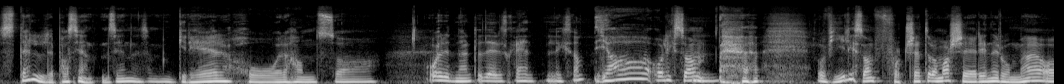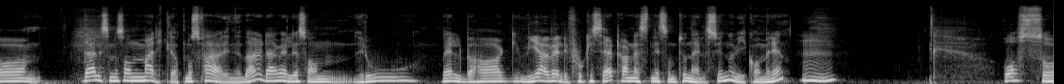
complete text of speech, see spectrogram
steller pasienten sin, liksom grer håret hans og Ordner til dere skal hente den, liksom? Ja, og liksom mm. Og vi liksom fortsetter å marsjere inn i rommet, og det er liksom en sånn merkelig atmosfære inni der. Det er veldig sånn ro, velbehag. Vi er veldig fokusert, har nesten litt sånn tunnelsyn når vi kommer inn. Mm. Og så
